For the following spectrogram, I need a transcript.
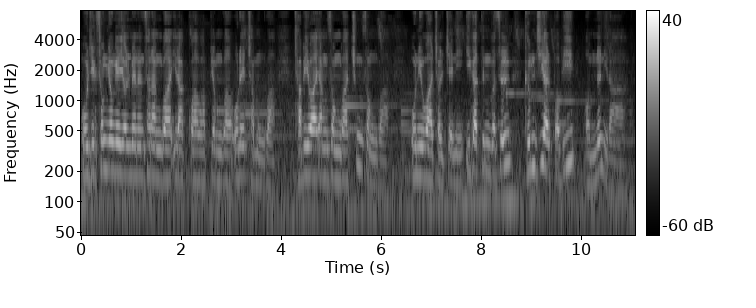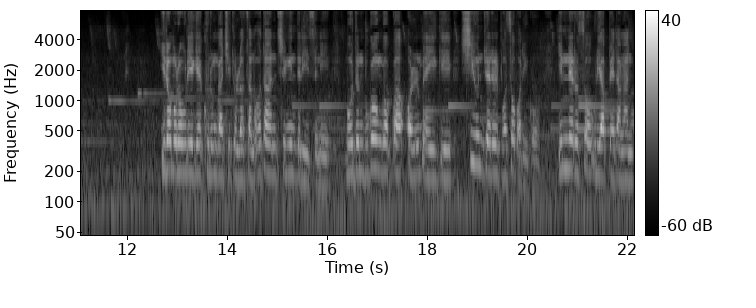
오직 성령의 열매는 사랑과 일학과 화평과 오래 참음과 자비와 양성과 충성과 온유와 절제니 이 같은 것을 금지할 법이 없느니라. 이러므로 우리에게 구름같이 둘러싼 어다한 증인들이 있으니 모든 무거운 것과 얼매이기 쉬운 죄를 벗어버리고 인내로서 우리 앞에 당한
